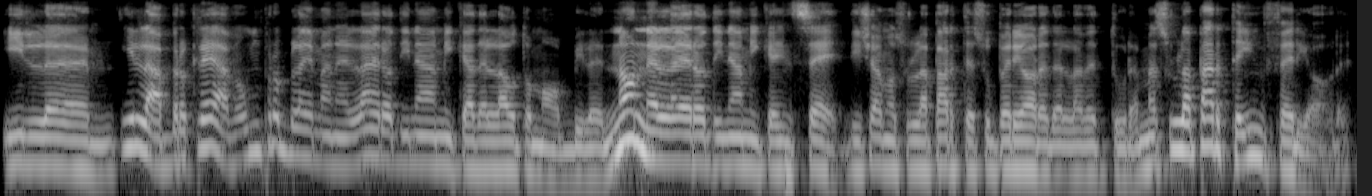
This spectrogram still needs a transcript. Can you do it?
il, il, labbro creava un problema nell'aerodinamica dell'automobile, non nell'aerodinamica in sé, diciamo sulla parte superiore della vettura, ma sulla parte inferiore.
